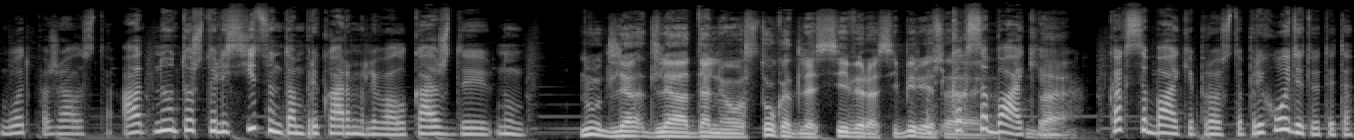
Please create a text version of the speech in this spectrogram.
Вот, пожалуйста. А ну то, что лисиц он там прикармливал каждый, ну, Ну, для, для Дальнего Востока, для Севера Сибири это... как собаки. Да. как собаки просто приходят вот это.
